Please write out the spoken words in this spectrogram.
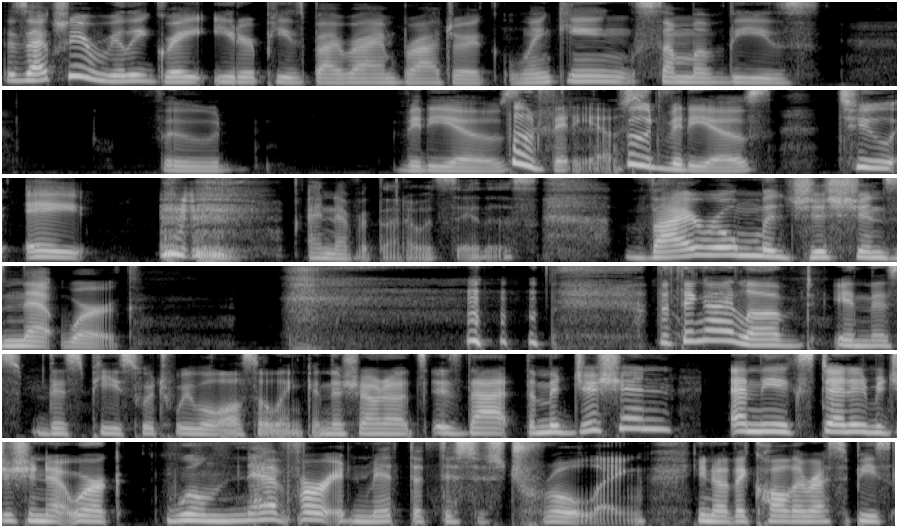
There's actually a really great eater piece by Ryan Broderick linking some of these food videos. Food videos. Food videos to a I never thought I would say this. Viral Magicians Network. The thing I loved in this this piece, which we will also link in the show notes, is that the magician And the Extended Magician Network will never admit that this is trolling. You know, they call their recipes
